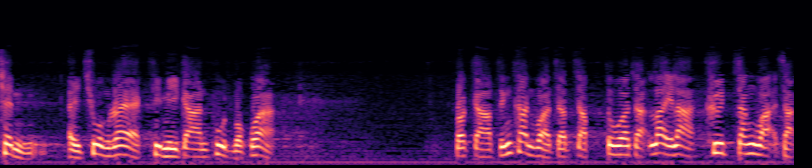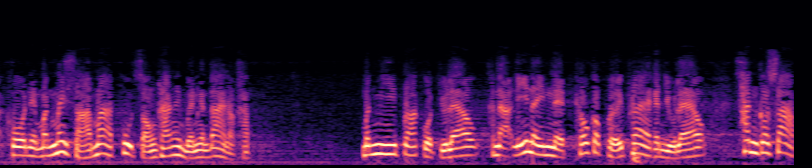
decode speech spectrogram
เช่นไอ้ช่วงแรกที่มีการพูดบอกว่า ประกาศถึงขั้นว่าจะจับตัวจะไล่ล่า คือจังหวะจะโคเนี่ยมันไม่สามารถพูดสองครั้งให้เหมือนกันได้หรอกครับ มันมีปรากฏอยู่แล้ว ขณะนี้ในเน็ตเขาก็เผยแพร่กันอยู่แล้ว ท่านก็ทราบ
